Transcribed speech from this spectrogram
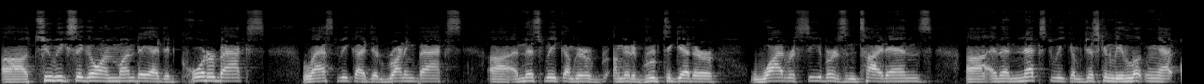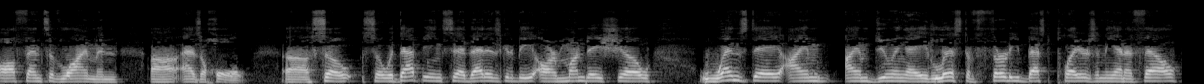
uh, two weeks ago on Monday, I did quarterbacks. Last week, I did running backs. Uh, and this week, I'm going to I'm going to group together wide receivers and tight ends. Uh, and then next week, I'm just going to be looking at offensive linemen uh, as a whole. Uh, so, so with that being said, that is going to be our Monday show. Wednesday, I am I am doing a list of 30 best players in the NFL.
